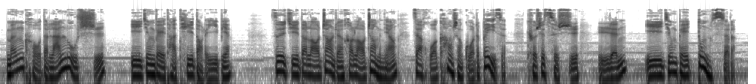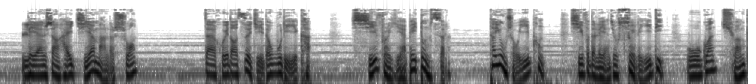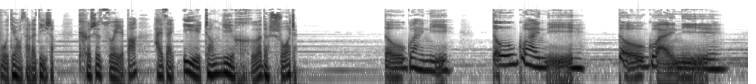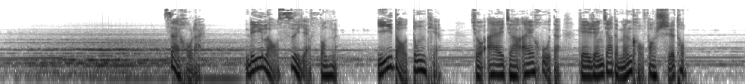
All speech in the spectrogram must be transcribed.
门口的拦路石已经被他踢到了一边，自己的老丈人和老丈母娘在火炕上裹着被子，可是此时人已经被冻死了，脸上还结满了霜。再回到自己的屋里一看，媳妇也被冻死了。他用手一碰，媳妇的脸就碎了一地，五官全部掉在了地上，可是嘴巴还在一张一合的说着。都怪你，都怪你，都怪你。再后来，李老四也疯了，一到冬天，就挨家挨户的给人家的门口放石头。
